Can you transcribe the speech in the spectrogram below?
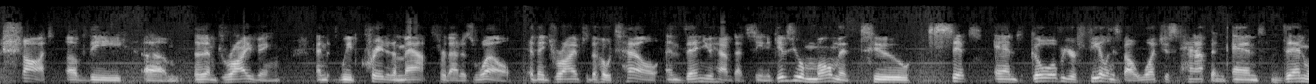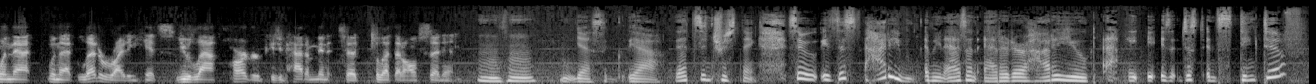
shot of the um, them driving and we've created a map for that as well. And they drive to the hotel, and then you have that scene. It gives you a moment to sit and go over your feelings about what just happened. And then when that when that letter writing hits, you laugh harder because you've had a minute to, to let that all set in. Mm-hmm. Yes, yeah, that's interesting. So, is this how do you? I mean, as an editor, how do you? Is it just instinctive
